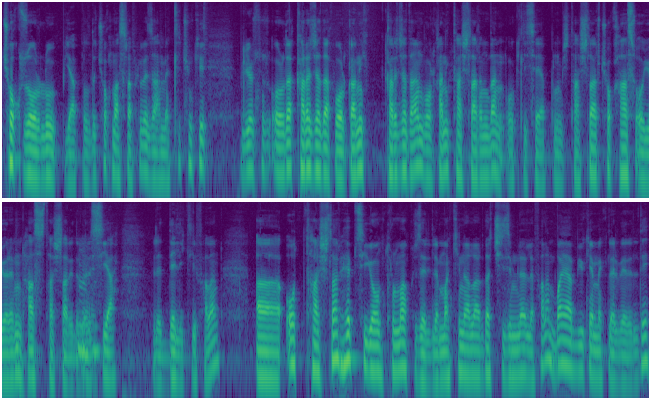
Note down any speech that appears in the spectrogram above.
çok zorlu yapıldı. Çok masraflı ve zahmetli. Çünkü biliyorsunuz orada Karacadağ volkanik Karacadağ'ın volkanik taşlarından o kilise yapılmış. Taşlar çok has o yörenin has taşlarıydı. Böyle Hı. siyah, böyle delikli falan. O taşlar hepsi yontulmak üzeriyle makinalarda çizimlerle falan bayağı büyük emekler verildi.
